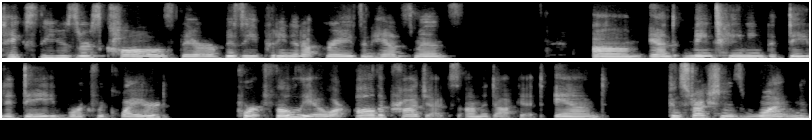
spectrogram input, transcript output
takes the user's calls. They're busy putting in upgrades, enhancements, um, and maintaining the day to day work required. Portfolio are all the projects on the docket, and construction is one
